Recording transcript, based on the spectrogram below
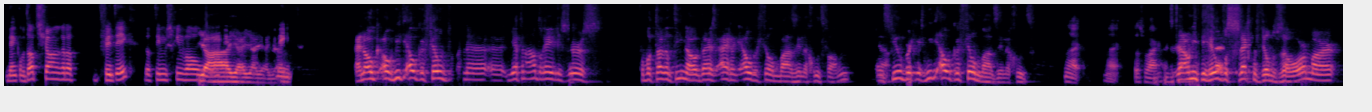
Ik denk op dat genre, dat vind ik, dat die misschien wel Ja, ja, ja, ja. ja. klinkt. En ook, ook niet elke film. eh, eh, je hebt een aantal regisseurs. Bijvoorbeeld Tarantino, daar is eigenlijk elke film waanzinnig goed van. En Ja. Spielberg is niet elke film waanzinnig goed. Nee, nee, dat is waar. Er zijn ook niet heel veel slechte films zo hoor, maar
